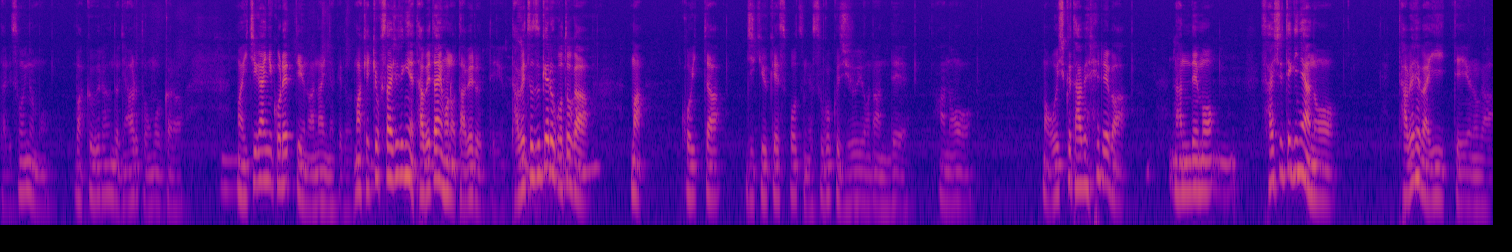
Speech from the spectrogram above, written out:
たりそういうのもバックグラウンドにあると思うから、まあ、一概にこれっていうのはないんだけど、まあ、結局最終的には食べたいものを食べるっていう食べ続けることが、まあこういった持久系スポーツにはすごく重要なんであの、まあ、美味しく食べれれば何でも。うん。最終的にはあの食べればいいっていうのが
